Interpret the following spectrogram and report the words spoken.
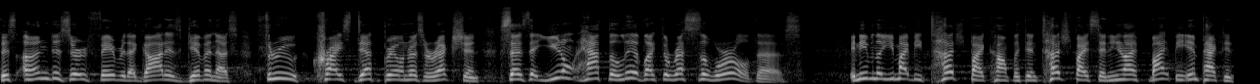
this undeserved favor that God has given us through Christ's death, burial, and resurrection says that you don't have to live like the rest of the world does. And even though you might be touched by conflict and touched by sin, and your life might be impacted,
